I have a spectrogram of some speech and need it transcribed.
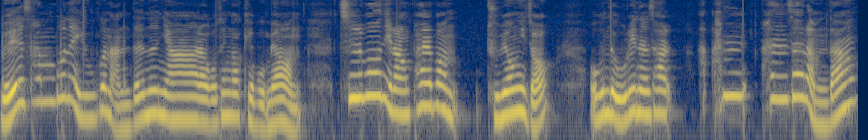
왜 3분의 6은 안 되느냐라고 생각해 보면 7번이랑 8번 두 명이죠. 어, 근데 우리는 사, 한, 한 사람당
